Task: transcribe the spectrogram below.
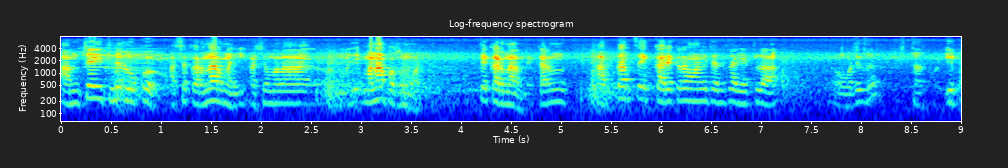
आमच्या इथले लोक असं करणार नाही असं मला म्हणजे मनापासून वाटतं. ते करणार नाही. कारण आत्ताच एक कार्यक्रम आम्ही त्यांचा घेतला what is if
